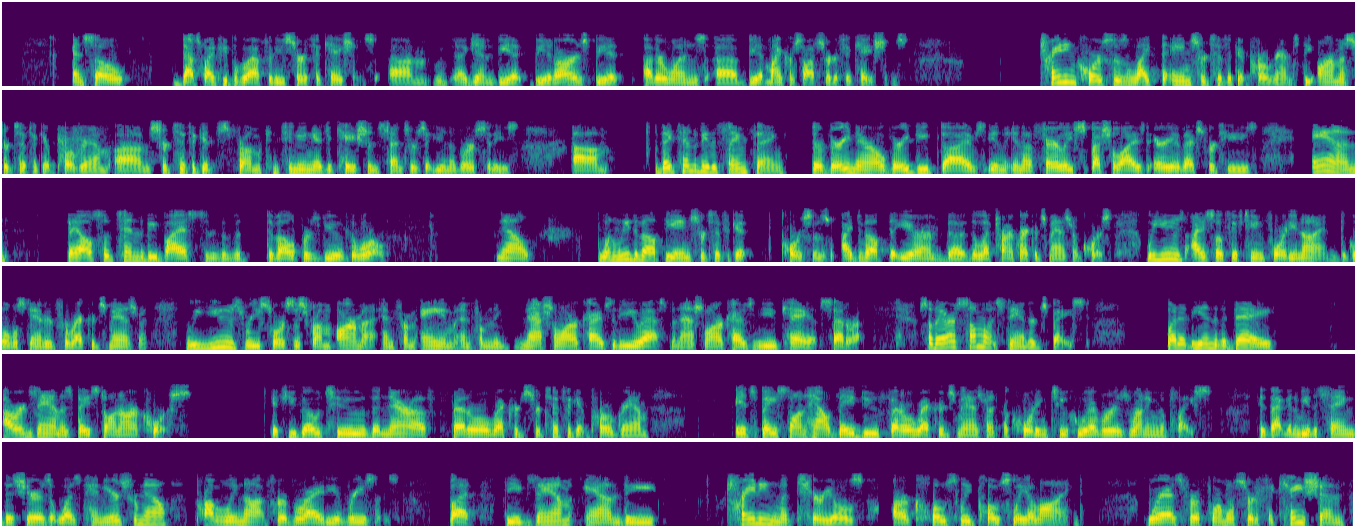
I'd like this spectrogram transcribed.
And so that's why people go after these certifications. Um, again, be it, be it ours, be it other ones, uh, be it Microsoft certifications. Training courses like the AIIM certificate programs, the ARMA certificate program, um, certificates from continuing education centers at universities, um, they tend to be the same thing. They're very narrow, very deep dives in, in a fairly specialized area of expertise, and they also tend to be biased to the developer's view of the world. Now, when we developed the AIIM certificate courses. I developed the ERM, the, the electronic records management course. We use ISO 1549, the global standard for records management. We use resources from ARMA and from AIIM and from the National Archives of the U.S., the National Archives of the U.K., et cetera. So they are somewhat standards-based. But at the end of the day, our exam is based on our course. If you go to the NARA Federal Records Certificate Program, it's based on how they do federal records management according to whoever is running the place. Is that going to be the same this year as it was 10 years from now? Probably not for a variety of reasons. But the exam and the training materials are closely, closely aligned. Whereas for a formal certification,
